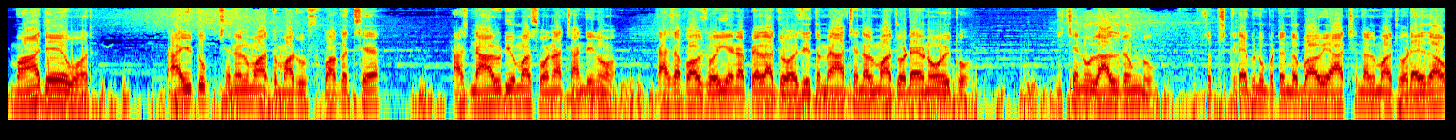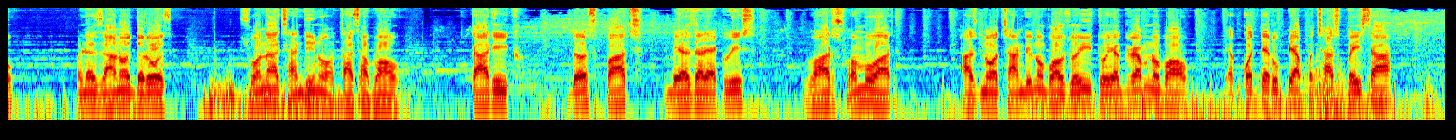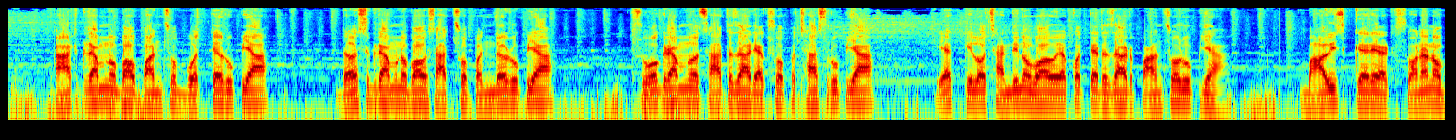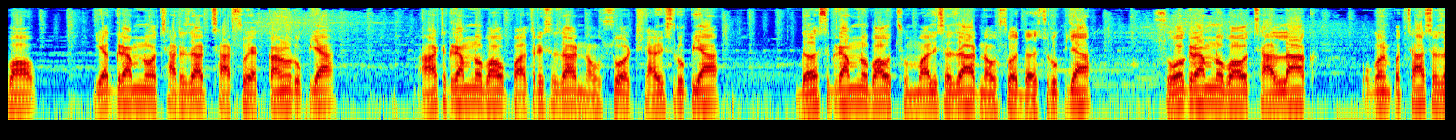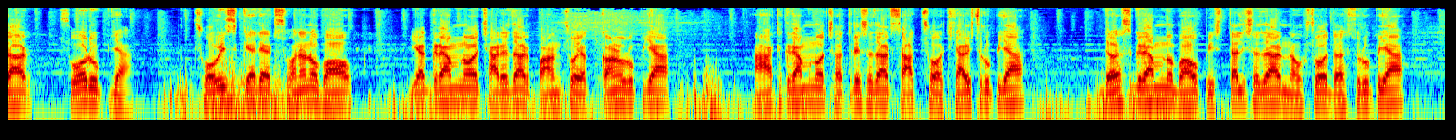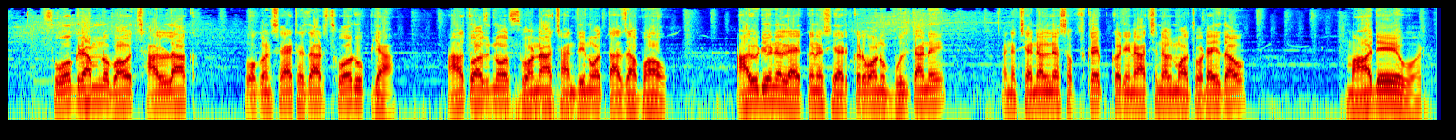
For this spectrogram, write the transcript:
મહાદેવર. આ યુટ્યુબ ચેનલમાં તમારું સ્વાગત છે. આજના આ વિડીયોમાં સોના ચાંદીનો તાજા ભાવ જોઈએ એના પહેલાં જો હજી તમે આ ચેનલમાં જોડાયો હોય તો નીચેનું લાલ રંગનું સબસ્ક્રાઈબનું બટન દબાવી આ ચેનલમાં જોડાઈ જાઓ અને જાણો દરરોજ સોના ચાંદીનો તાજા ભાવ. તારીખ દસ પાંચ બે હજાર એકવીસ, વાર સોમવાર. આજનો ચાંદીનો ભાવ જોઈએ તો એક ગ્રામનો ભાવ એકોતેર રૂપિયા પચાસ પૈસા આઠ ગ્રામનો ભાવ પાંચસો બોતેર રૂપિયા, દસ ગ્રામનો ભાવ સાતસો પંદર રૂપિયા, સો ગ્રામનો સાત હજાર એકસો પચાસ રૂપિયા, એક કિલો ચાંદીનો ભાવ એકોતેર હજાર પાંચસો રૂપિયા. બાવીસ કેરેટ સોનાનો ભાવ એક ગ્રામનો ચાર હજાર ચારસો એકાણું રૂપિયા, આઠ ગ્રામનો ભાવ પાંત્રીસ હજાર નવસો અઠ્યાવીસ રૂપિયા, દસ ગ્રામનો ભાવ ચુમ્માલીસ હજાર નવસો દસ રૂપિયા, સો ગ્રામનો ભાવ ચાર લાખ ઓગણપચાસ હજાર સો રૂપિયા. ચોવીસ કેરેટ સોનાનો ભાવ, એક ગ્રામનો ચાર હજાર પાંચસો એકાણું રૂપિયા, આઠ ગ્રામનો છત્રીસ હજાર સાતસો અઠ્યાવીસ રૂપિયા, દસ ગ્રામનો ભાવ પિસ્તાલીસ હજાર નવસો દસ રૂપિયા, સો ગ્રામનો ભાવ ચાર લાખ ઓગણસાઠ હજાર છ રૂપિયા. આ તો આજનો સોના ચાંદીનો તાજા ભાવ. આ વિડીયોને લાઇક અને શેર કરવાનું ભૂલતા નહીં અને ચેનલને સબસ્ક્રાઈબ કરીને આ ચેનલમાં જોડાઈ જાઓ. મહાદેવર.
